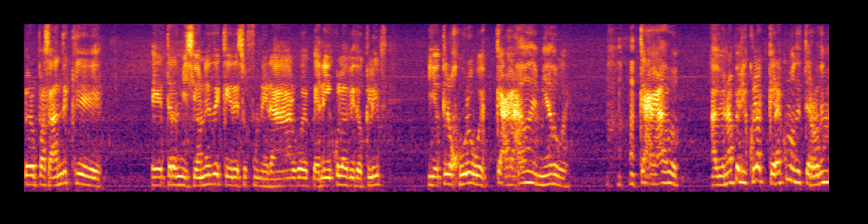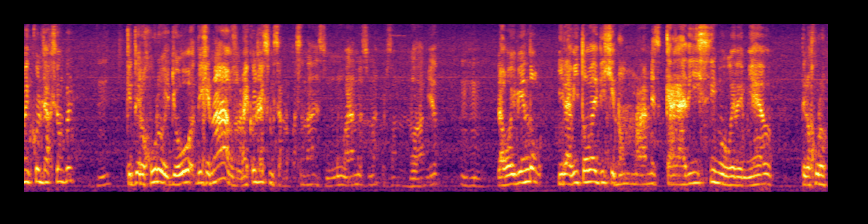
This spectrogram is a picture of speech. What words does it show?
pero pasaban de que eh, transmisiones de que de su funeral, güey, películas, videoclips, y yo te lo juro, güey, cagado de miedo, güey. cagado. Había una película que era como de terror de Michael Jackson, güey, que te lo juro, yo dije, nada, pues Michael Jackson, o sea, no pasa nada, es un humano, es una persona, no da miedo. La voy viendo y la vi toda y dije, no mames, cagadísimo, güey, de miedo. Te lo juro.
